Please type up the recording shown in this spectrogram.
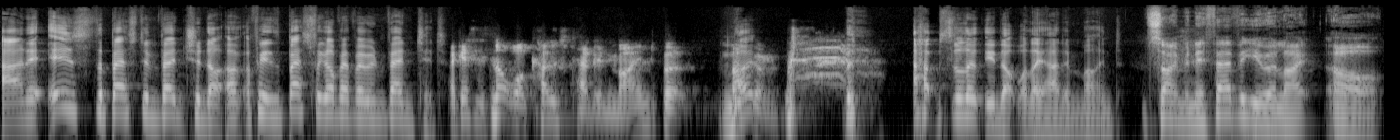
and it is the best invention. I think it's the best thing I've ever invented. I guess it's not what Coast had in mind, but fuck 'em. Absolutely not what they had in mind. Simon, if ever you were like, oh,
